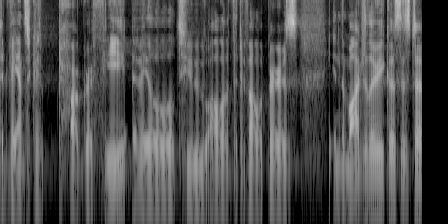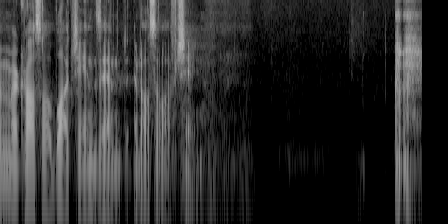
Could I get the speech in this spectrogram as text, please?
advanced cryptography available to all of the developers in the modular ecosystem across all blockchains and, and also off-chain.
